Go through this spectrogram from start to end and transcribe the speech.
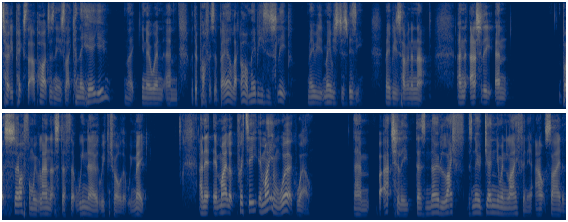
totally picks that apart, doesn't he? He's like, can they hear you? Like, you know, when um, with the prophets of Baal, like, oh, maybe he's asleep. Maybe, maybe he's just busy. Maybe he's having a nap. And actually, um, but so often we on that stuff that we know that we control, that we make. And it, it might look pretty, it might even work well. Um, but actually, there's no life, there's no genuine life in it outside of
